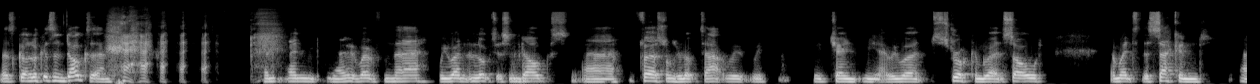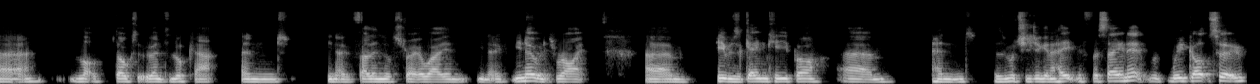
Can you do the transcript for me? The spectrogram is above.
let's go and look at some dogs then. and, and, you know, it went from there. We went and looked at some dogs. Uh, first ones we looked at, we, we, we changed, you know, we weren't struck and we weren't sold and went to the second uh, lot of dogs that we went to look at and, you know, fell in love straight away. And, you know, you know when it's right. Um, he was a gamekeeper. Um, and as much as you're going to hate me for saying it, we got two.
